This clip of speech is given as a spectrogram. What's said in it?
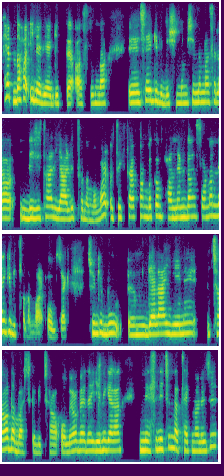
hep daha ileriye gitti aslında. E, şey gibi düşündüm, şimdi mesela dijital yerli tanımı var. Öteki taraftan bakalım pandemiden sonra ne gibi tanımlar olacak? Çünkü bu e, gelen yeni çağ da başka bir çağ oluyor ve de yeni gelen nesil için de teknoloji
